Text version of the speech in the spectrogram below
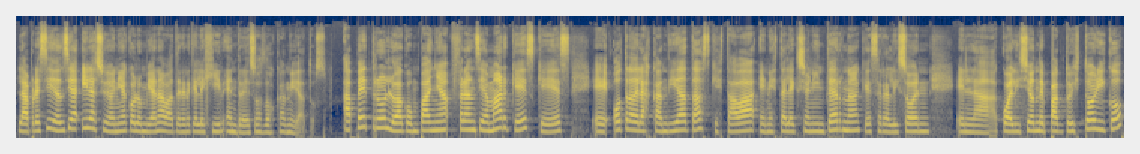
la presidencia y la ciudadanía colombiana va a tener que elegir entre esos dos candidatos. A Petro lo acompaña Francia Márquez, que es eh, otra de las candidatas que estaba en esta elección interna que se realizó en, en la coalición de pacto histórico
